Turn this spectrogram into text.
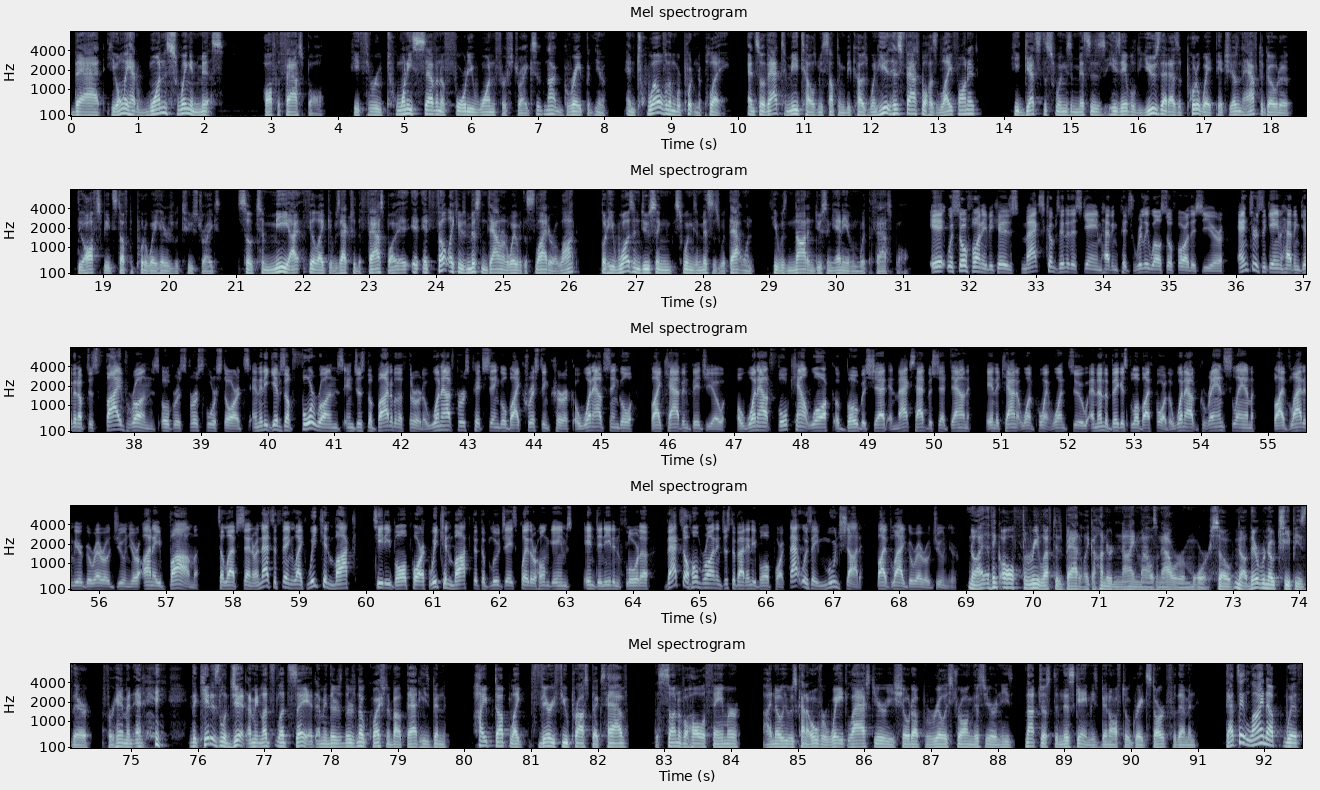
that he only had one swing and miss off the fastball. He threw 27 of 41 for strikes. Not great, but you know, and 12 of them were put into play. And so that to me tells me something because when he, his fastball has life on it, he gets the swings and misses. He's able to use that as a put away pitch. He doesn't have to go to the off speed stuff to put away hitters with two strikes. So to me, I feel like it was actually the fastball. It, it, felt like he was missing down and away with the slider a lot, but he was inducing swings and misses with that one. He was not inducing any of them with the fastball. It was so funny because Max comes into this game having pitched really well so far this year, enters the game having given up just five runs over his first four starts, and then he gives up four runs in just the bottom of the third. A one out first pitch single by Kristen Kirk, a one out single by Cavan Biggio, a one out full count walk of Bo Bichette, and Max had Bichette down in the count at 1.12, and then the biggest blow by far, the one out grand slam by Vladimir Guerrero Jr. on a bomb to left center. And that's the thing, like we can mock TD Ballpark. We can mock that the Blue Jays play their home games in Dunedin, Florida. That's a home run in just about any ballpark. That was a moonshot by Vlad Guerrero Jr. No, I think all three left his bat at like 109 miles an hour or more. So no, there were no cheapies there for him. And, and the kid is legit. I mean, let's, let's say it. I mean, there's, there's no question about that. He's been hyped up like very few prospects have. The son of a Hall of Famer. I know he was kind of overweight last year. He showed up really strong this year, and he's not just in this game, he's been off to a great start for them. And that's a lineup with,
